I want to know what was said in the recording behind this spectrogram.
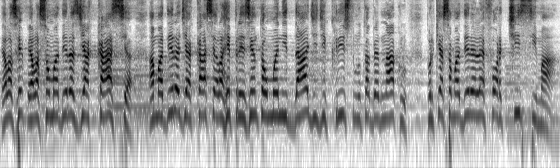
elas, elas são madeiras de acácia. A madeira de acácia, ela representa a humanidade de Cristo no tabernáculo, porque essa madeira ela é fortíssima.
